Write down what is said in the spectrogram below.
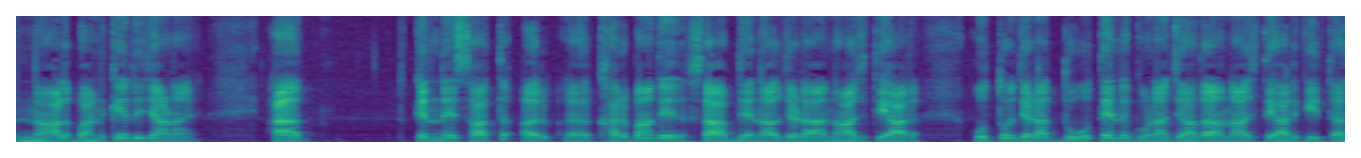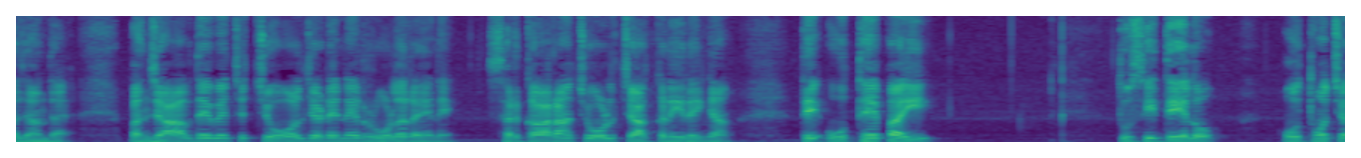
ਨਾਲ ਬੰਨ ਕੇ ਲਿਜਾਣਾ ਹੈ? ਆ ਕਿੰਨੇ 7 ਖਰਬਾਂ ਦੇ ਹਿਸਾਬ ਦੇ ਨਾਲ ਜਿਹੜਾ ਅਨਾਜ ਤਿਆਰ, ਉਹ ਤੋਂ ਜਿਹੜਾ 2-3 ਗੁਣਾ ਜ਼ਿਆਦਾ ਅਨਾਜ ਤਿਆਰ ਕੀਤਾ ਜਾਂਦਾ ਹੈ। ਪੰਜਾਬ ਦੇ ਵਿੱਚ ਚੌਲ ਜਿਹੜੇ ਨੇ ਰੋਲ ਰਹੇ ਨੇ, ਸਰਕਾਰਾਂ ਚੌਲ ਚੱਕ ਨਹੀਂ ਰਹੀਆਂ ਤੇ ਉੱਥੇ ਭਾਈ ਤੁਸੀਂ ਦੇ ਲਓ, ਉਥੋਂ ਚ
